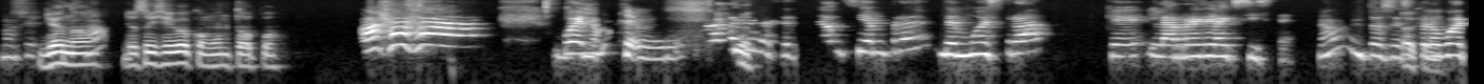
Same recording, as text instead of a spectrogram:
No sé, yo no, yo soy ciego como un topo. Bueno, la excepción siempre demuestra que la regla existe, ¿no? Entonces, pero bueno,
